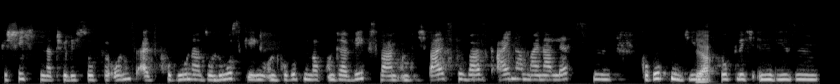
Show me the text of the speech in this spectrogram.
Geschichten natürlich so für uns, als Corona so losging und Gruppen noch unterwegs waren. Und ich weiß, du warst einer meiner letzten Gruppen, die ja. noch wirklich in diesem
